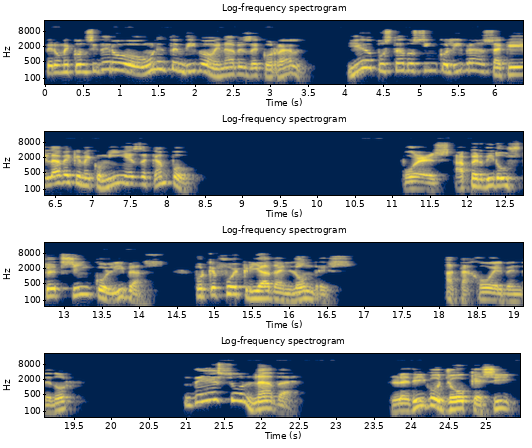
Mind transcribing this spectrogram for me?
Pero me considero un entendido en aves de corral, y he apostado cinco libras a que el ave que me comí es de campo. Pues ha perdido usted cinco libras, porque fue criada en Londres. Atajó el vendedor. De eso nada. Le digo yo que sí.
